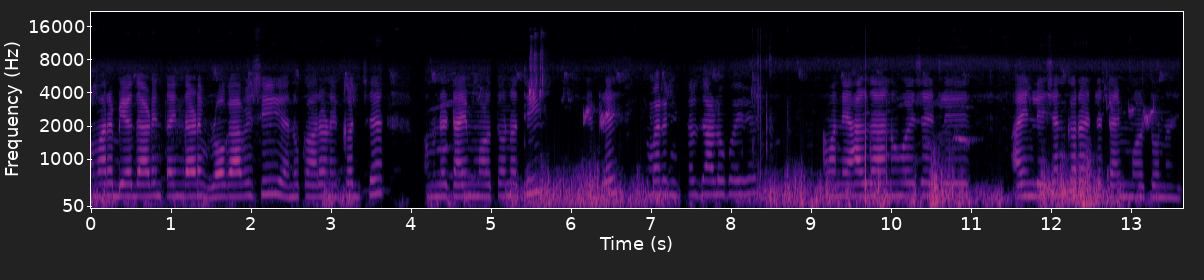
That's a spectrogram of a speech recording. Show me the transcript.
અમારે બે દાડે ત્રણ દાડે વ્લોગ આવે છે, એનું કારણ એક જ છે, અમને ટાઈમ મળતો નથી, એટલે અમારે નિશાલ જાણો હોય છે. અમારે નેહાલ જવાનું હોય છે, એટલે આઈને લેશન કરે, એટલે ટાઈમ મળતો નહીં.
